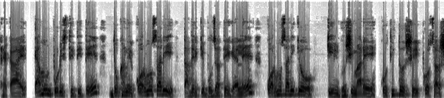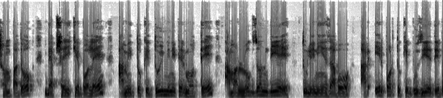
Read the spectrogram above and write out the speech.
ঠেকায়। এমন পরিস্থিতিতে দোকানের কর্মচারী তাদেরকে বোঝাতে গেলে কর্মচারীকেও কিল ঘুষি মারে। কথিত সেই প্রচার সম্পাদক ব্যবসায়ীকে বলে, আমি তোকে দুই মিনিটের মধ্যে আমার লোকজন দিয়ে তুলে নিয়ে যাব। আর এরপর তোকে বুঝিয়ে দেব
